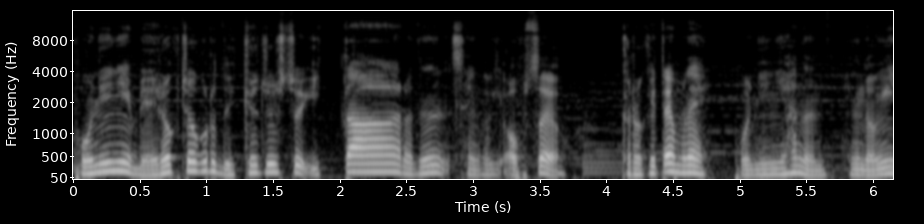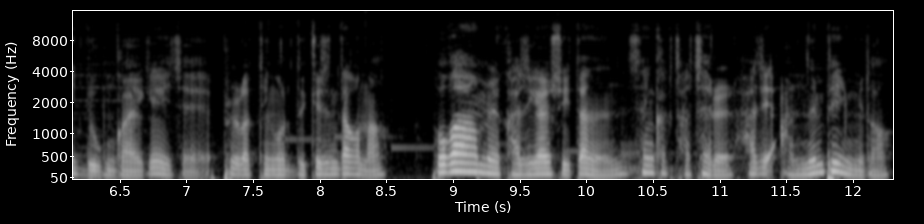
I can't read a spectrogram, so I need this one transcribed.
본인이 매력적으로 느껴질 수 있다라는 생각이 없어요. 그렇기 때문에 본인이 하는 행동이 누군가에게 이제 플러팅으로 느껴진다거나 호감을 가지게 할 수 있다는 생각 자체를 하지 않는 편입니다.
